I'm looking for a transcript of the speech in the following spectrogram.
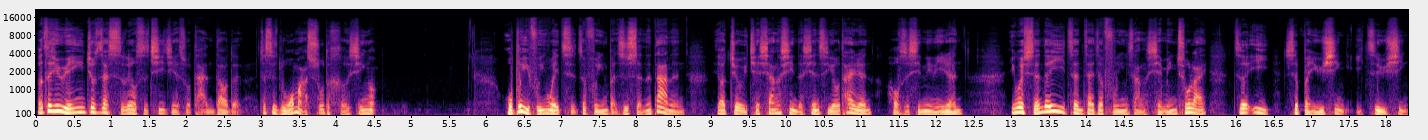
而这些原因就是在十六、十七节所谈到的，这是罗马书的核心哦。我不以福音为耻，这福音本是神的大能，要救一切相信的，先是犹太人，后是希利尼人，因为神的义正在这福音上显明出来，这义是本于信，以至于信。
